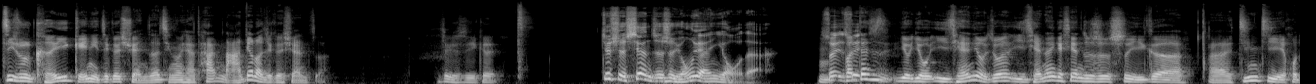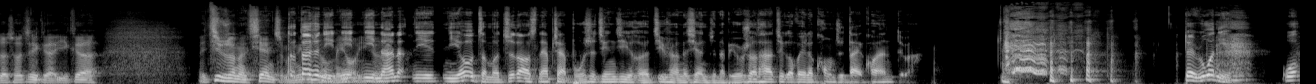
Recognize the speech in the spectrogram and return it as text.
技术可以给你这个选择的情况下，它拿掉了这个选择，这个是一个，就是限制是永远有的。所以，但是有有以前有说以前那个限制是是一个呃经济或者说这个一个技术上的限制嘛？但是你你你难道你你又怎么知道 Snapchat 不是经济和技术上的限制呢？比如说它这个为了控制带宽，对吧？对，如果你。我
